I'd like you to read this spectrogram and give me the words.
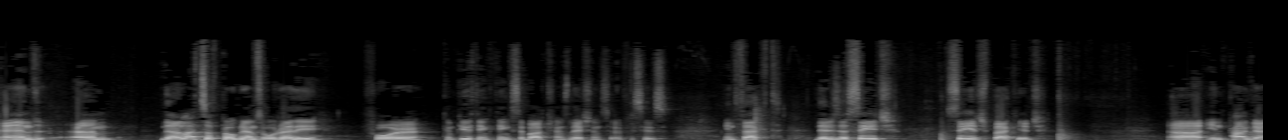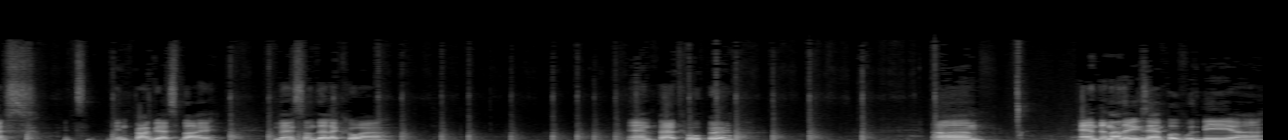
And um, there are lots of programs already for computing things about translation surfaces. In fact, there is a Sage, Sage package uh, in progress. It's in progress by Vincent Delecroix and Pat Hooper. Um, and another example would be uh,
